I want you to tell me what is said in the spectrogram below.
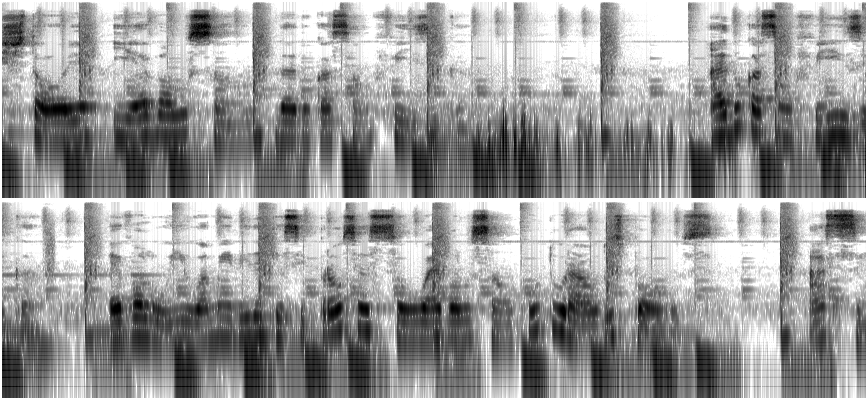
História e evolução da educação física. A educação física evoluiu à medida que se processou a evolução cultural dos povos. Assim,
